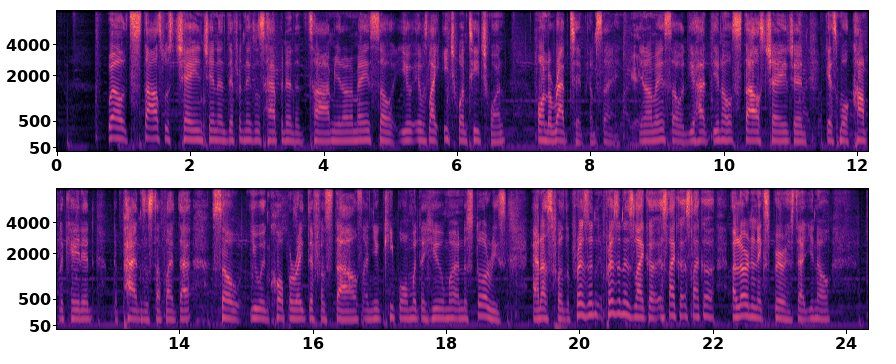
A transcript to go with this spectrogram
Well styles was changing and different things was happening at the time you know what i mean? So you it was like each one teach one on the rap tip i'm saying? You know what i mean? So you had you know styles change and it gets more complicated the patterns and stuff like that. So you incorporate different styles and you keep on with the humor and the stories. And as for the prison prison is like a it's like a it's like a, a learning experience that you know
